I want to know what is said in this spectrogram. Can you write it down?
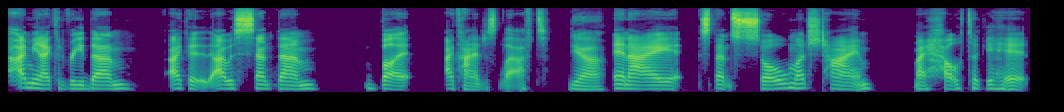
I mean, I could read them. I could, I was sent them, but I kind of just laughed. Yeah. And I spent so much time, my health took a hit.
